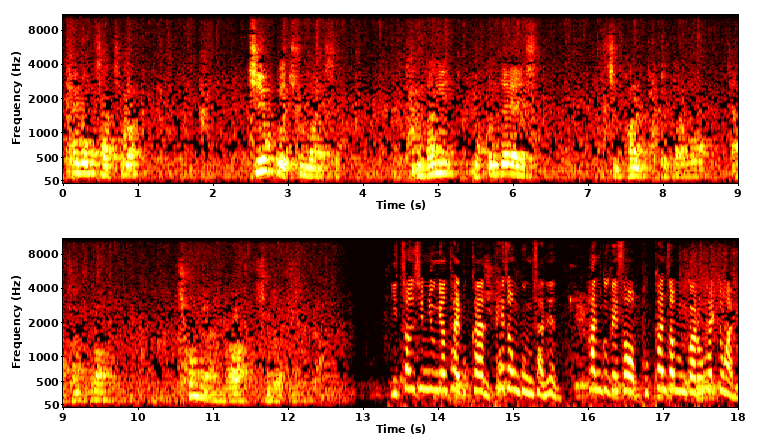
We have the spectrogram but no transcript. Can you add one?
태공사처럼 지역구에 출마해서 당당히 유권자의 심판을 받겠다고 자찬수가 처음이 아닌가 생각합니다. 2016년 탈북한 태정공사는 한국에서 북한 전문가로 활동하며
